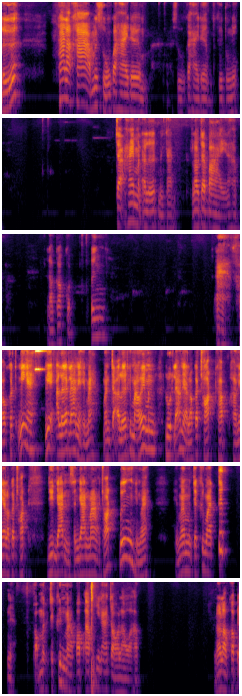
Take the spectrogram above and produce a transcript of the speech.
หรือถ้าราคามันสูงกว่าไฮเดิม สูงกว่าไฮเดิมคือตรงนี้ จะให้มัน alert เหมือนกัน เราจะบายนะครับ แล้วก็กดปึ้ง อ่าเขาก็นี่ไงนี่ alert แล้วเนี่ยเห็นไหมมันจะ alert ขึ้นมาเฮ้ยมันหลุดแล้วเนี่ยเราก็ช็อตครับคราวนี้เราก็ช็อตยืนยันสัญญาณมาช็อตปึ้งเห็นไหมเห็นไหมมันจะขึ้นมาตึ๊ดเนี่ยเพอมันจะขึ้นมาป๊อปอัพที่หน้าจอเราครับ แล้วเราก็ไป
